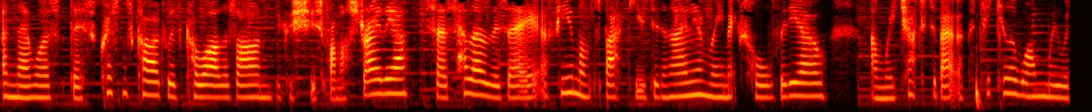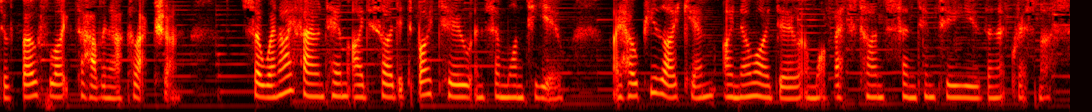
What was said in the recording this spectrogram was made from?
and there was this Christmas card with koalas on because she's from Australia. It says, Hello Lizzie, a few months back you did an Alien Remix haul video and we chatted about a particular one we would have both liked to have in our collection. So when I found him, I decided to buy two and send one to you. I hope you like him, I know I do, and what better time to send him to you than at Christmas.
